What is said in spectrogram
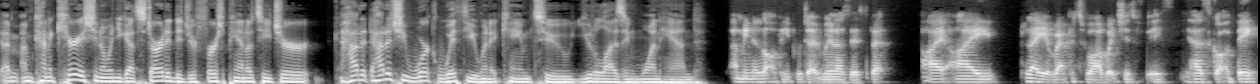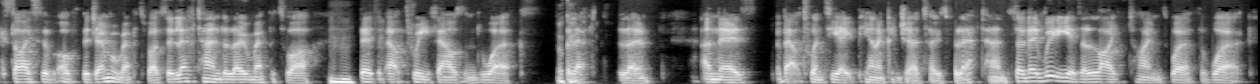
I'm, I'm kind of curious, you know, when you got started, did your first piano teacher how did how did she work with you when it came to utilizing one hand? I mean, a lot of people don't realize this, but I, I play a repertoire which is, is has got a big slice of, of the general repertoire. So left hand alone repertoire, Mhm. there's about three thousand works Okay. for left alone, and there's about twenty eight piano concertos for left hand. So there really is a lifetime's worth of work,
